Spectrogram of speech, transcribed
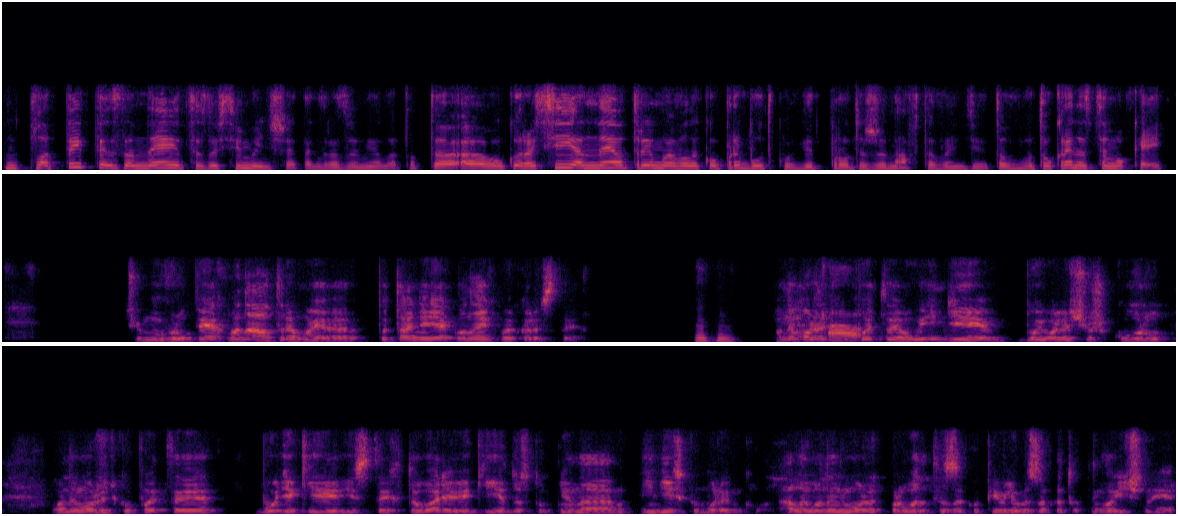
платити за неї це зовсім інше, я так зрозуміла. Тобто е, Росія не отримує великого прибутку від продажу нафти в Індії, то, то Україна з цим окей. Чому в рупіях вона отримує питання, як вона їх використає? Угу. Вони можуть А- купити у Індії буйволячу шкуру, вони можуть купити будь-які із тих товарів, які є доступні на індійському ринку, але вони не можуть проводити закупівлі високотехнологічної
